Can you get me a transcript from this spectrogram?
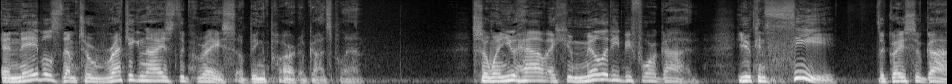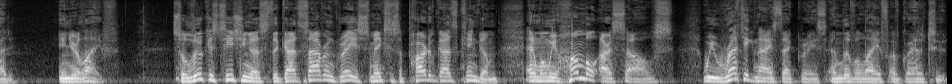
enables them to recognize the grace of being a part of God's plan. So when you have a humility before God, you can see the grace of God in your life. So Luke is teaching us that God's sovereign grace makes us a part of God's kingdom. And when we humble ourselves, we recognize that grace and live a life of gratitude.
